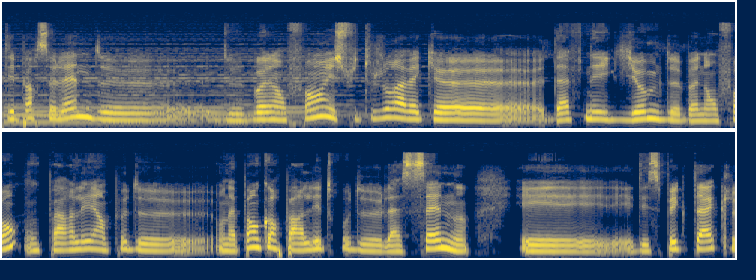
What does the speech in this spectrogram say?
C'était Porcelaine de, de Bon Enfant et je suis toujours avec euh, Daphné et Guillaume de Bon Enfant. On parlait un peu de, on n'a pas encore parlé trop de la scène et, des spectacles.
